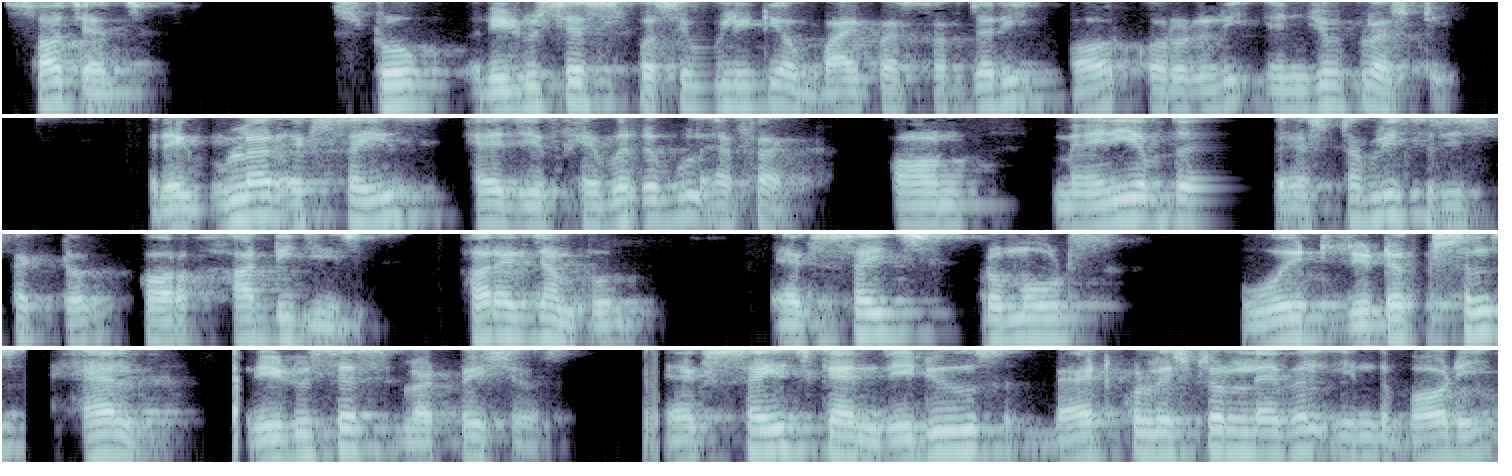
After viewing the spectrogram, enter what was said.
such as stroke reduces possibility of bypass surgery or coronary angioplasty. Regular exercise has a favorable effect on many of the established risk factors for heart disease. For example, exercise promotes weight reductions, help reduces blood pressure. Exercise can reduce bad cholesterol level in the body,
